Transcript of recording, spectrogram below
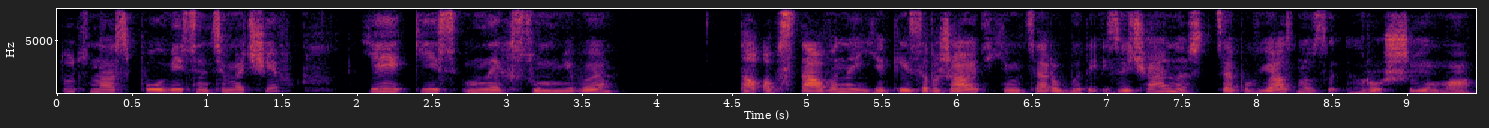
Тут у нас по вісімці мечів є якісь в них сумніви та обставини, які заважають їм це робити. І, звичайно це пов'язано з грошима,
